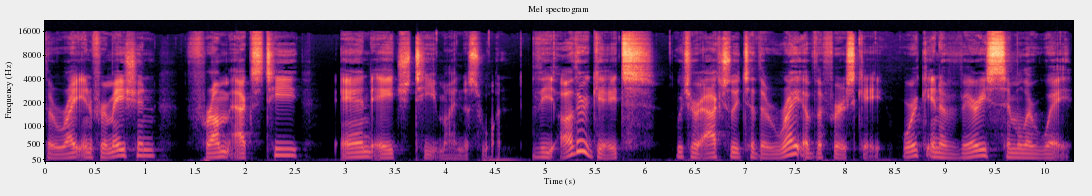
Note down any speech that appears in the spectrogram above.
the right information from xt and ht minus 1. The other gates, which are actually to the right of the first gate, work in a very similar way.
